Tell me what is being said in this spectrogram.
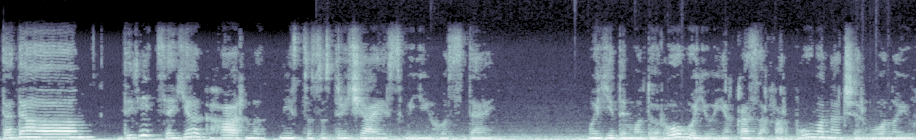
Та-дам! Дивіться, як гарно місто зустрічає своїх гостей. Ми їдемо дорогою, яка зафарбована червоною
